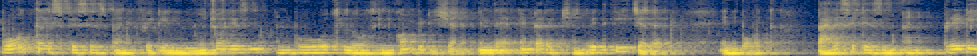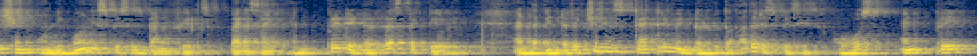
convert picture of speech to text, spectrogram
Both the species benefit in mutualism and both lose in competition in their interaction with each other. In both parasitism and predation, only one species benefits, parasite and predator respectively, and the interaction is detrimental to the other species, host and prey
